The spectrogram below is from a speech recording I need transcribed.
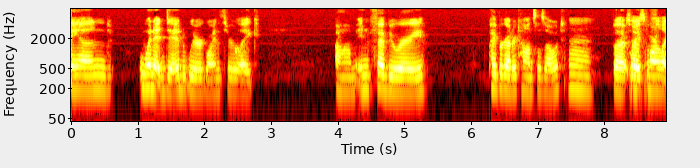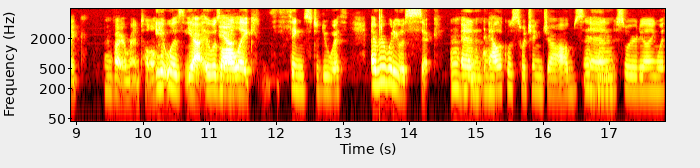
and when it did, we were going through like um, in February. Piper got her tonsils out, mm. but So right it's more like environmental. It was yeah, it was Yeah. all like things to do with everybody was sick Mhm, and mhm. Alec was switching jobs Mhm. and so we were dealing with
